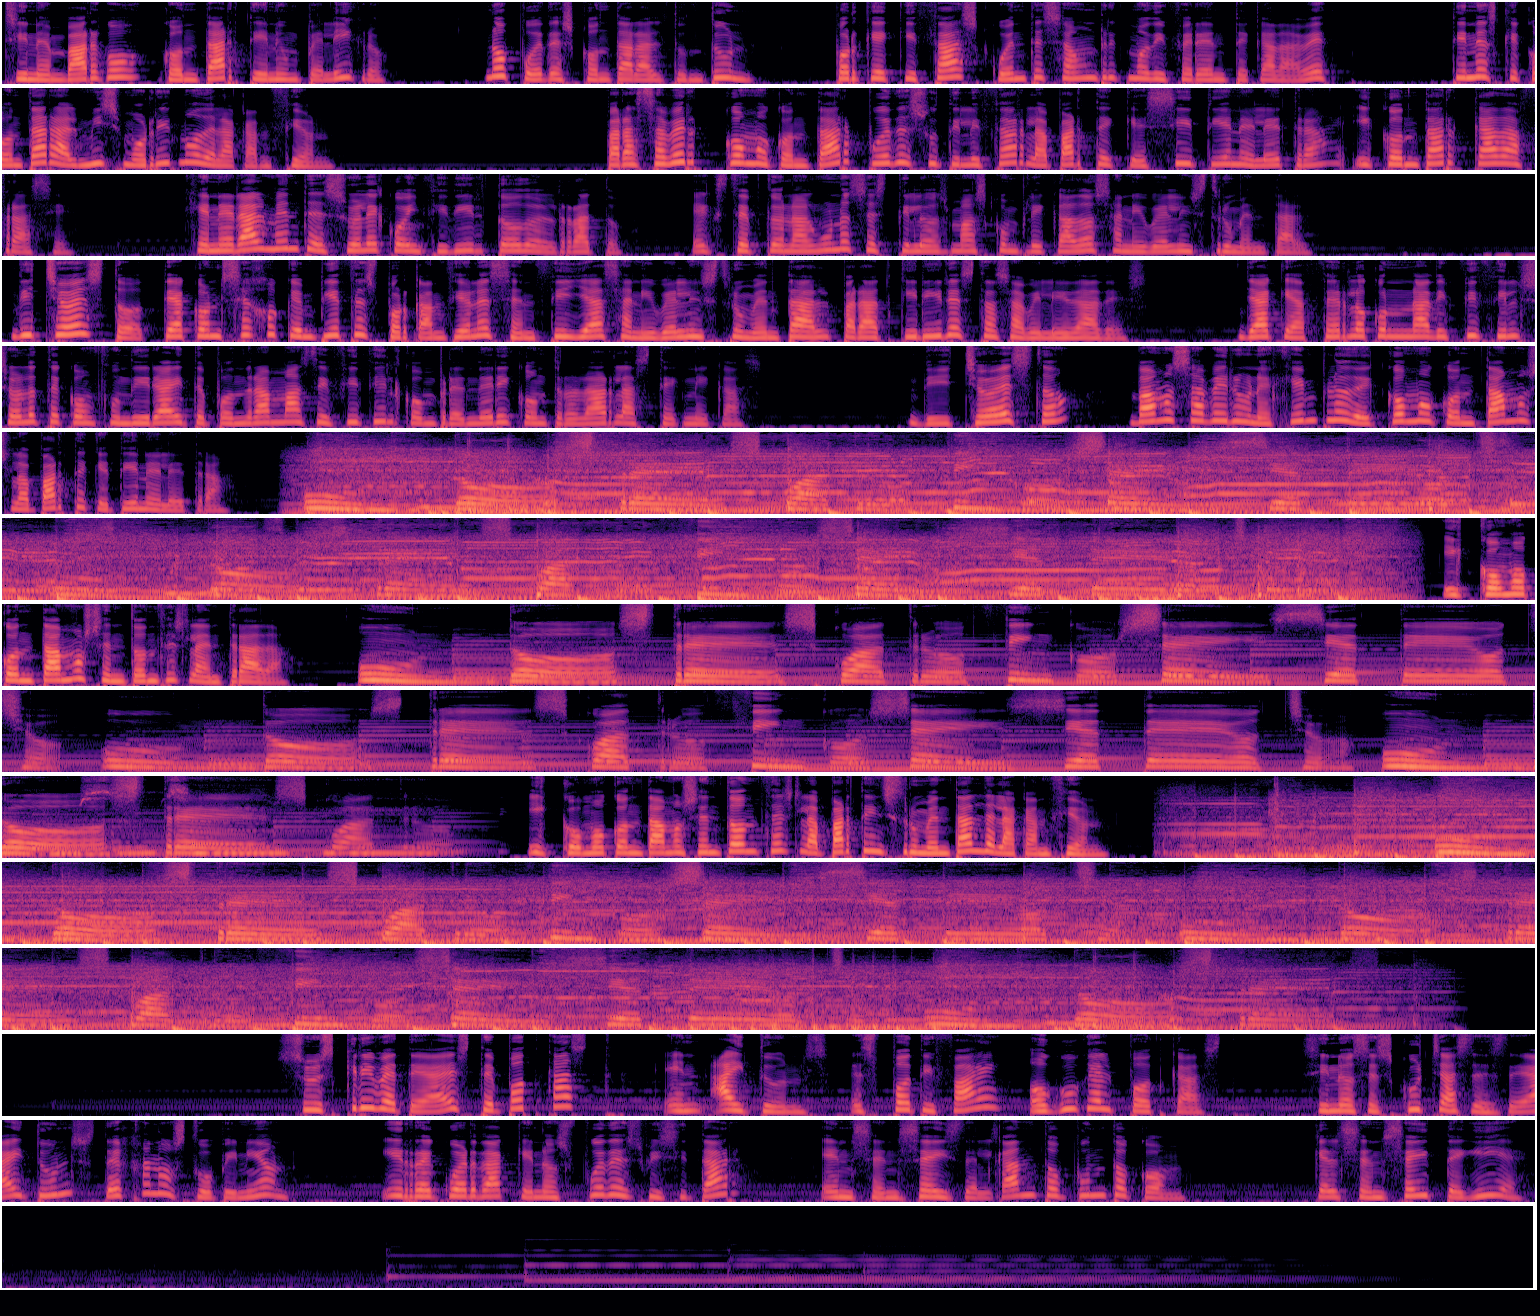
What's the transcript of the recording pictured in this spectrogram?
Sin embargo, contar tiene un peligro. No puedes contar al tuntún, porque quizás cuentes a un ritmo diferente cada vez. Tienes que contar al mismo ritmo de la canción. Para saber cómo contar, puedes utilizar la parte que sí tiene letra y contar cada frase. Generalmente suele coincidir todo el rato, excepto en algunos estilos más complicados a nivel instrumental. Dicho esto, te aconsejo que empieces por canciones sencillas a nivel instrumental para adquirir estas habilidades, ya que hacerlo con una difícil solo te confundirá y te pondrá más difícil comprender y controlar las técnicas. Dicho esto, vamos a ver un ejemplo de cómo contamos la parte que tiene letra. 1, 2, 3, 4, 5, 6, 7, 8. 1, 2, 3, 4, ¿Y cómo contamos entonces la entrada? 1, 2, 3, 4, 5, 6, 7, 8. 1, 2, 3, 4, 5, 6, 7, 8. 1, 2, 3, 4. ¿Y cómo contamos entonces la parte instrumental de la canción? 1, 2, 3, 4, 5, 6, 7, 8. 1, 2, 3, 4, 5, 6, 7, 8. 1, 2, 3. Suscríbete a este podcast en iTunes, Spotify o Google Podcast. Si nos escuchas desde iTunes, déjanos tu opinión. Y recuerda que nos puedes visitar en senseisdelcanto.com. Que el sensei te guíe.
